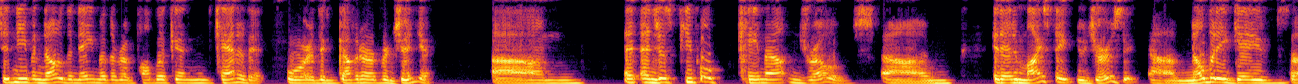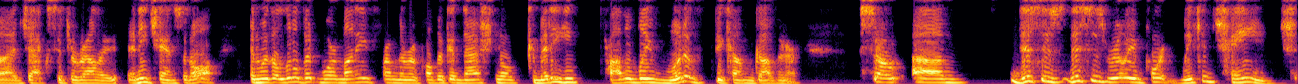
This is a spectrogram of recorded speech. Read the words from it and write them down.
didn't even know the name of the Republican candidate for the governor of Virginia, um, and, and, just people came out in droves. Um, and in my state, New Jersey, um, nobody gave uh, Jack Ciattarelli any chance at all. And with a little bit more money from the Republican National Committee, he probably would have become governor. So um, this is this is really important. We can change,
